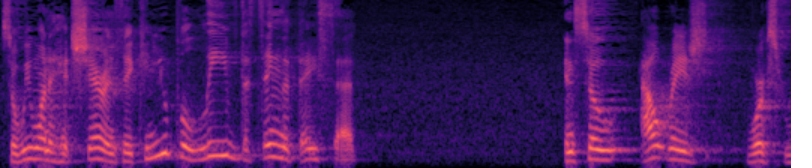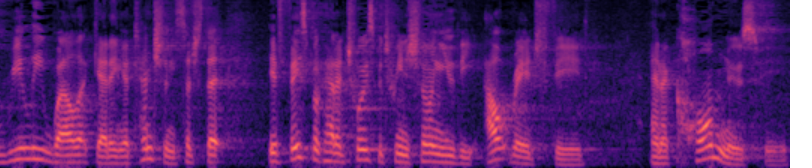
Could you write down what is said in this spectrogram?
So we want to hit share and say, Can you believe the thing that they said? And so outrage works really well at getting attention, such that if Facebook had a choice between showing you the outrage feed and a calm news feed,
